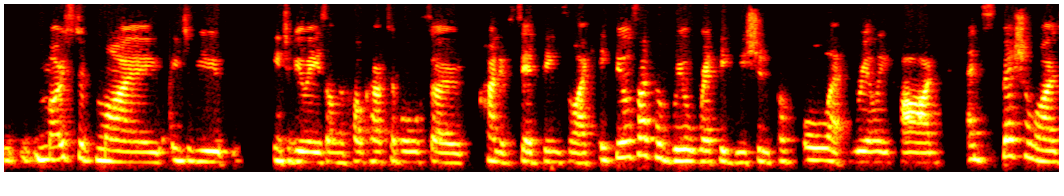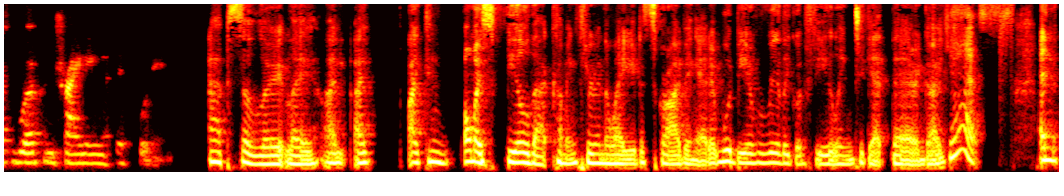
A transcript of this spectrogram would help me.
most of my interview interviewees on the podcast have also kind of said things like it feels like a real recognition of all that really hard and specialized work and training that they've put in. Absolutely. I, I I can almost feel that coming through in the way you're describing it. It would be a really good feeling to get there and go, yes. And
